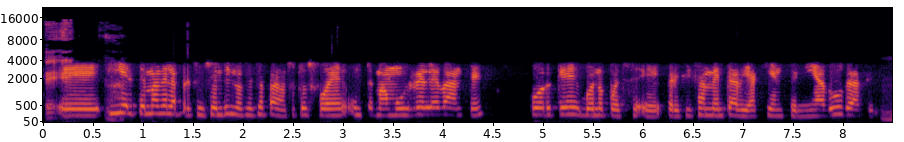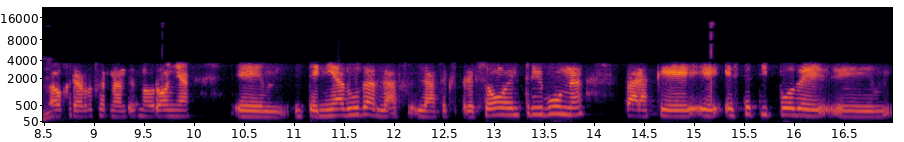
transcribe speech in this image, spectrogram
Eh, eh, y el tema de la presunción de inocencia para nosotros fue un tema muy relevante porque, bueno, pues precisamente había quien tenía dudas, el diputado Gerardo Fernández Noroña tenía dudas, las, las expresó en tribuna para que eh, este tipo de, eh,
